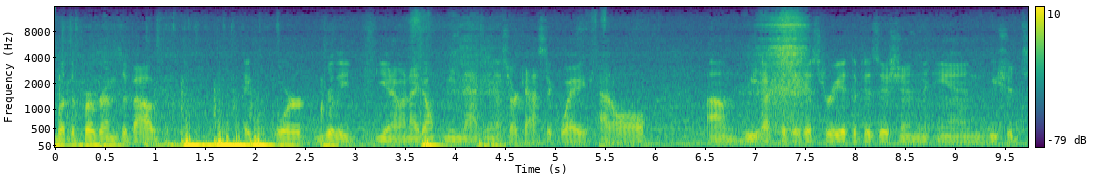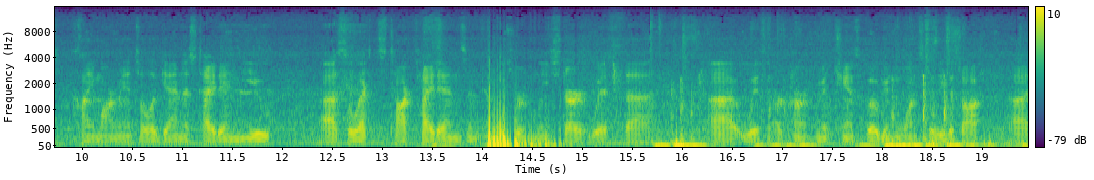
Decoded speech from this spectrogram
what the program's about, like, or really, you know, and I don't mean that in a sarcastic way at all. Um, we have such a history at the position, and we should claim our mantle again as tight end you. Uh, so let's talk tight ends, and, and we'll certainly start with uh, uh, with our current commit, Chance Bogan, who wants to lead us off uh,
